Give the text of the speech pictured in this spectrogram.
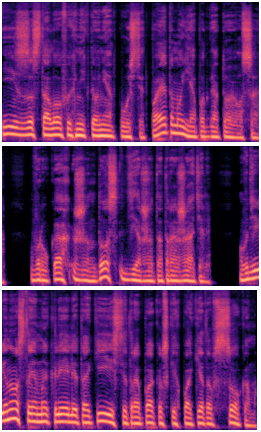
И из-за столов их никто не отпустит, поэтому я подготовился. В руках жендос держит отражатель. В девяностые мы клеили такие из тетрапаковских пакетов с соком.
